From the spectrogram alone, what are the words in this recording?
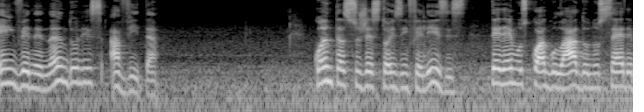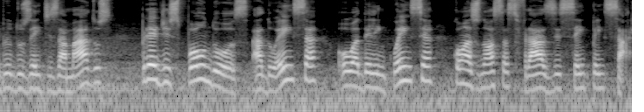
envenenando-lhes a vida. Quantas sugestões infelizes teremos coagulado no cérebro dos entes amados, predispondo-os à doença ou à delinquência com as nossas frases sem pensar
